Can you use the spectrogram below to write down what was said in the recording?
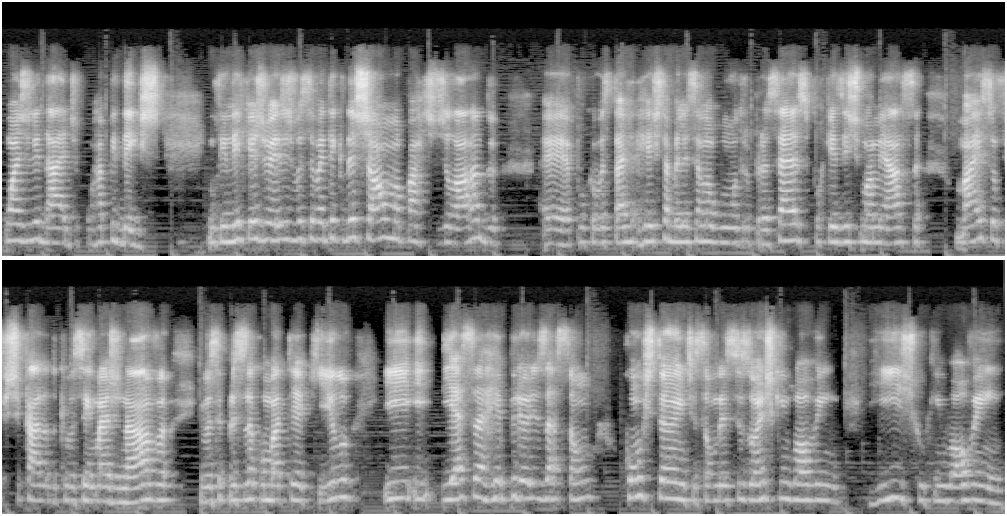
com agilidade, com rapidez. Entender que às vezes você vai ter que deixar uma parte de lado é, porque você está restabelecendo algum outro processo, porque existe uma ameaça mais sofisticada do que você imaginava e você precisa combater aquilo. E, e, e essa repriorização constante são decisões que envolvem risco, que envolvem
